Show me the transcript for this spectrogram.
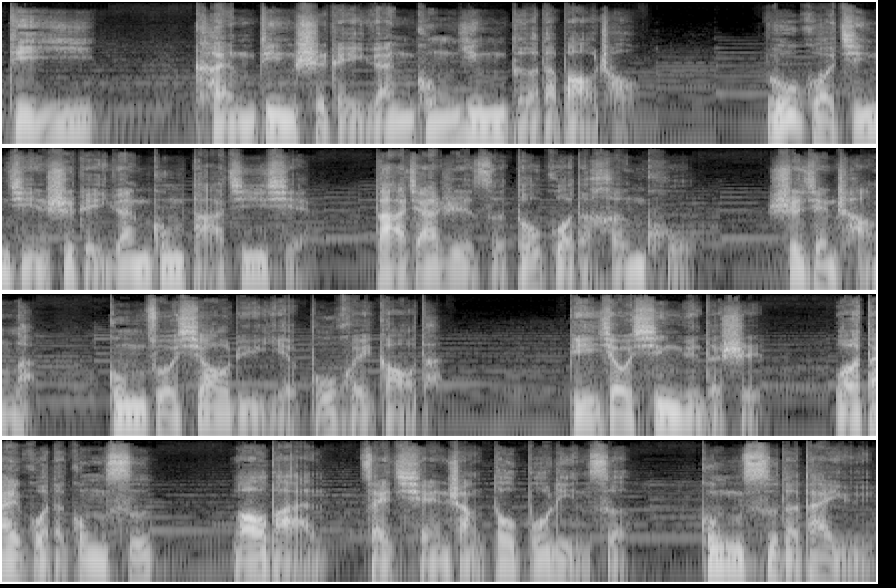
第一，肯定是给员工应得的报酬。如果仅仅是给员工打鸡血，大家日子都过得很苦。时间长了，工作效率也不会高的。比较幸运的是，我待过的公司老板在钱上都不吝啬，公司的待遇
